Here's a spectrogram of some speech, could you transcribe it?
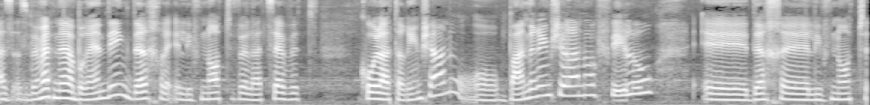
אז, אז באמת מה rebranding, דרך לבנות ולעצב את כל האתרים שלנו, או באנרים שלנו אפילו, אה, דרך לבנות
